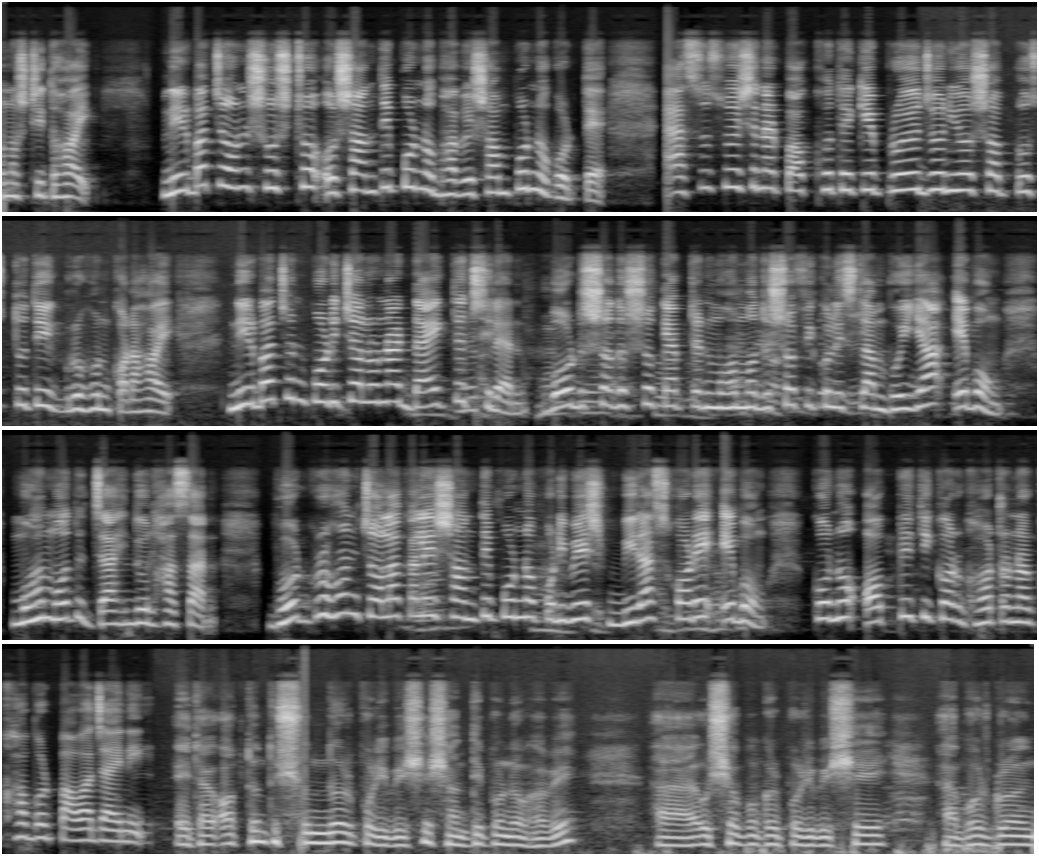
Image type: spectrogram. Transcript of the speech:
অনুষ্ঠিত হয়। নির্বাচন সুষ্ঠু ও শান্তিপূর্ণভাবে সম্পূর্ণ করতে অ্যাসোসিয়েশনের পক্ষ থেকে প্রয়োজনীয় সব প্রস্তুতি গ্রহণ করা হয়। নির্বাচন পরিচালনার দায়িত্বে ছিলেন বোর্ড সদস্য ক্যাপ্টেন মোহাম্মদ শফিকুল ইসলাম ভুইয়া এবং মোহাম্মদ জাহিদুল হাসান। ভোট গ্রহণ চলাকালে শান্তিপূর্ণ পরিবেশ বিরাজ করে এবং কোনো অপ্রীতিকর ঘটনার খবর পাওয়া যায়নি। এটা অত্যন্ত সুন্দর পরিবেশে, শান্তিপূর্ণভাবে উৎসবমুখর পরিবেশে ভোট গ্রহণ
